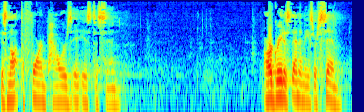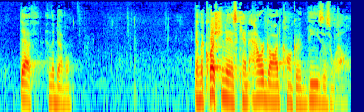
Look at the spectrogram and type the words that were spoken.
is not to foreign powers, it is to sin. Our greatest enemies are sin, death, and the devil. And the question is, can our God conquer these as well?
